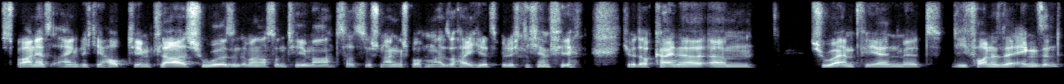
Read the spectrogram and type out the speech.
Das waren jetzt eigentlich die Hauptthemen. Klar, Schuhe sind immer noch so ein Thema, das hast du schon angesprochen. Also High Heels würde ich nicht empfehlen. Ich würde auch keine ähm, Schuhe empfehlen, mit die vorne sehr eng sind.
